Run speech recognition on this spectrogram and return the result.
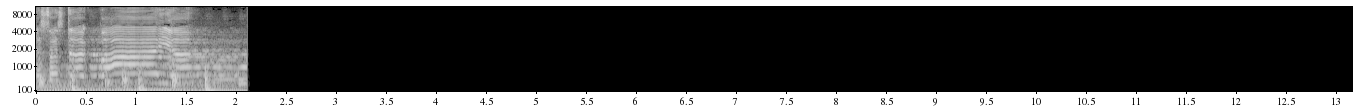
Unless I stuck by.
